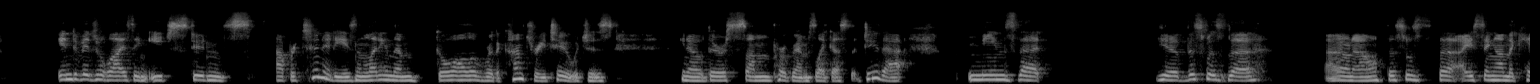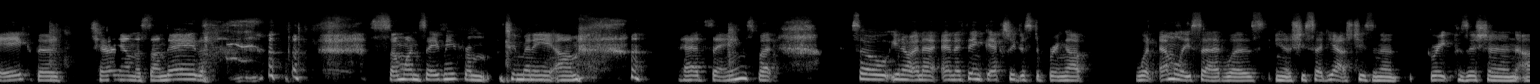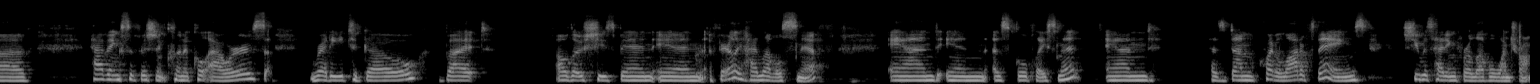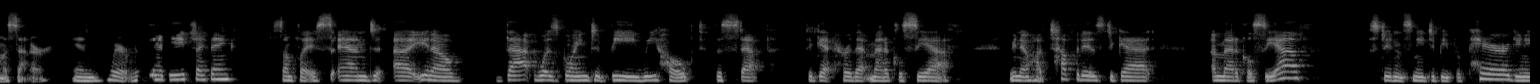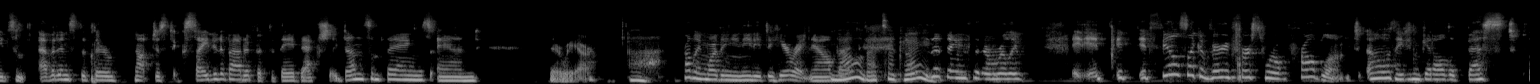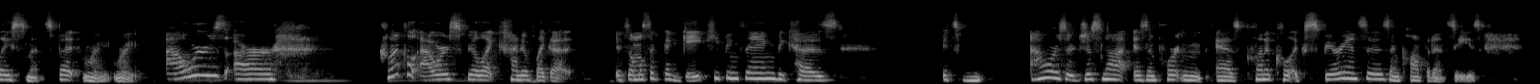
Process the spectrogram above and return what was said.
individualizing each student's opportunities and letting them go all over the country too, which is, you know, there are some programs like us that do that, means that, you know, this was the, I don't know, this was the icing on the cake, the cherry on the sundae. The mm-hmm. Someone save me from too many um, bad sayings, but so you know, and I, and I think actually just to bring up what Emily said was, you know, she said, yeah, she's in a great position of having sufficient clinical hours ready to go, but although she's been in a fairly high level SNF and in a school placement and has done quite a lot of things. She was heading for a level one trauma center in where Virginia Beach, I think, someplace. And uh, you know, that was going to be, we hoped, the step to get her that medical CF. We know how tough it is to get a medical CF. Students need to be prepared. You need some evidence that they're not just excited about it, but that they've actually done some things. And there we are. Oh. Probably more than you needed to hear right now. no, that's okay. The things that are really, it, it, it feels like a very first world problem. Oh, they didn't get all the best placements, but right, right. Ours are clinical hours feel like kind of like a it's almost like a gatekeeping thing because it's hours are just not as important as clinical experiences and competencies.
